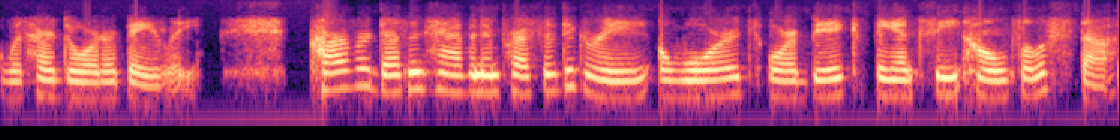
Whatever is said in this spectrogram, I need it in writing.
with her daughter Bailey. Carver doesn't have an impressive degree, awards, or a big fancy home full of stuff.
